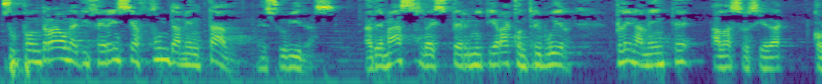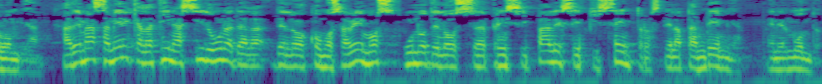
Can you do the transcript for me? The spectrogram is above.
supondrá una diferencia fundamental en sus vidas. Además, les permitirá contribuir plenamente a la sociedad colombiana. Además, América Latina ha sido una de, de lo, como sabemos, uno de los eh, principales epicentros de la pandemia en el mundo.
